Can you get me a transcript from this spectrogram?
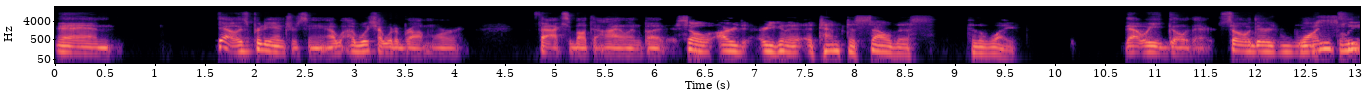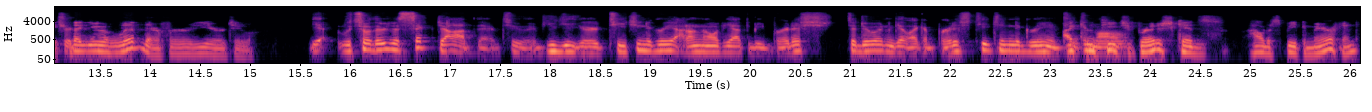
And yeah, it was pretty interesting. I, I wish I would have brought more facts about the island, but So are are you going to attempt to sell this to the wife? that we go there. So there's one teacher. that you lived there for a year or two. Yeah. So there's a sick job there too. If you get your teaching degree, I don't know if you have to be British to do it and get like a British teaching degree. And I can teach British kids how to speak American.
